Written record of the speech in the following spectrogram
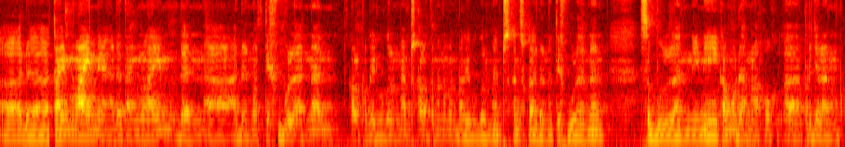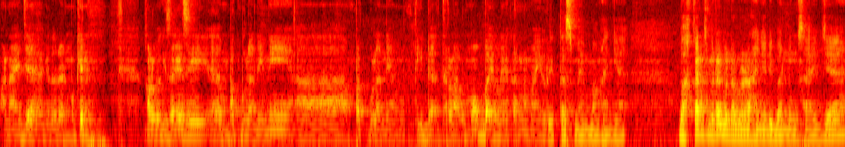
Eh, ada timeline ya ada timeline dan eh, ada notif bulanan. Kalau pakai Google Maps kalau teman-teman pakai Google Maps kan suka ada notif bulanan. Sebulan ini kamu udah melakukan perjalanan ke mana aja gitu. Dan mungkin kalau bagi saya sih empat bulan ini empat bulan yang tidak terlalu mobile ya karena mayoritas memang hanya bahkan sebenarnya benar-benar hanya di Bandung saja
